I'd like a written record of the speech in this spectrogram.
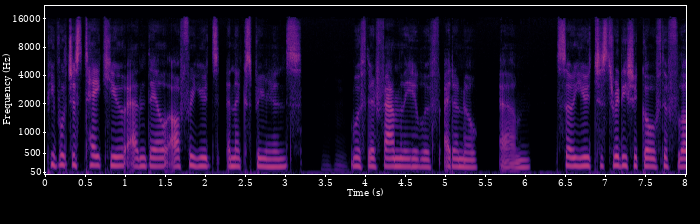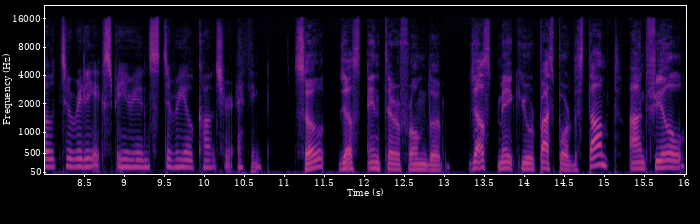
people just take you and they'll offer you an experience with their family. With I don't know. Um, so you just really should go with the flow to really experience the real culture. I think. So just enter from the. Just make your passport stamped and feel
